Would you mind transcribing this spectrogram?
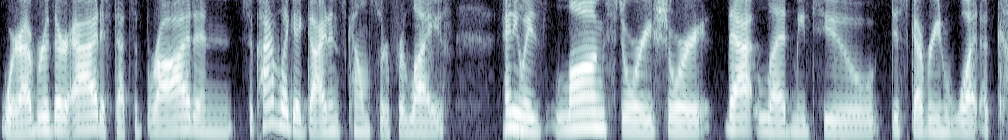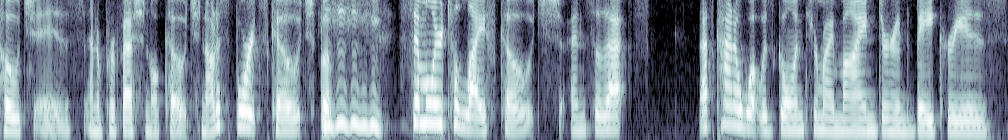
wherever they're at, if that's abroad. And so, kind of like a guidance counselor for life. Mm-hmm. Anyways, long story short, that led me to discovering what a coach is and a professional coach, not a sports coach, but similar to life coach. And so that's that's kind of what was going through my mind during the bakery is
